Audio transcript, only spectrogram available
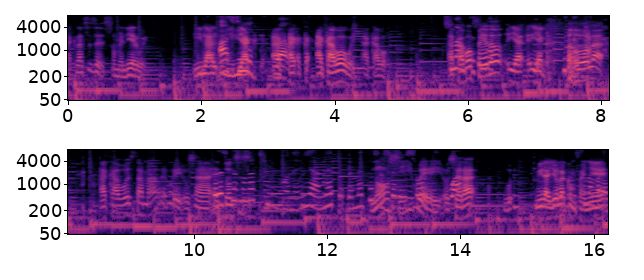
a clases de sommelier, güey. Y, la, Ah, y sí, ac- wow. a- a- acabó, güey, acabó. Una- acabó una- pedo y, a- y acabó la acabó esta madre, güey. O sea, pero entonces es que es una chingonería, neto. Te metes a no, hacer sí, güey. O sea, era mira, yo la acompañé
